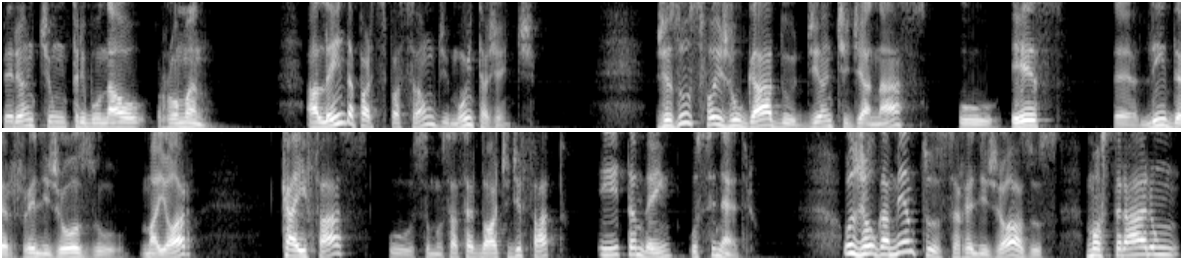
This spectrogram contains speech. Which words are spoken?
perante um tribunal romano, além da participação de muita gente. Jesus foi julgado diante de Anás, o ex-líder religioso maior, Caifás, o sumo sacerdote de fato, e também o sinédrio. Os julgamentos religiosos mostraram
